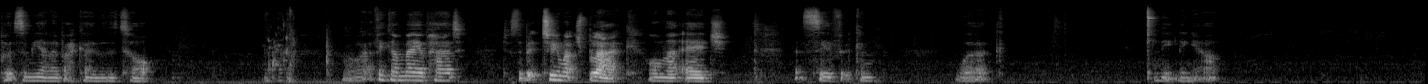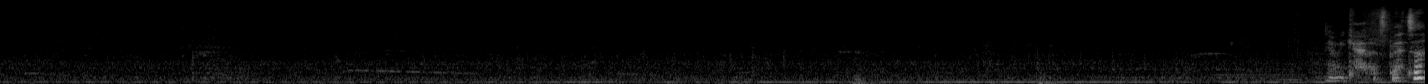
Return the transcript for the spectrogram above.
put some yellow back over the top. Alright, I think I may have had just a bit too much black on that edge. Let's see if it can work neatening it up. There we go, that's better.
